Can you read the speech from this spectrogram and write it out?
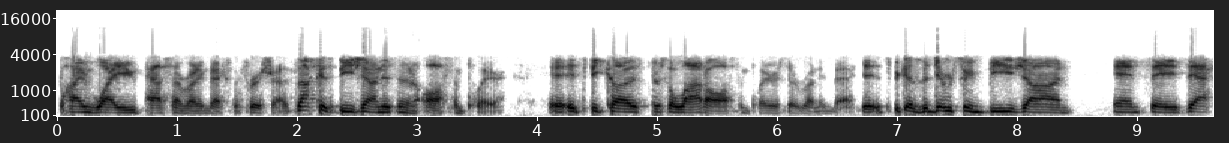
behind why you pass on running backs in the first round. It's not because Bijan isn't an awesome player. It's because there's a lot of awesome players at running back. It's because the difference between Bijan and say Zach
